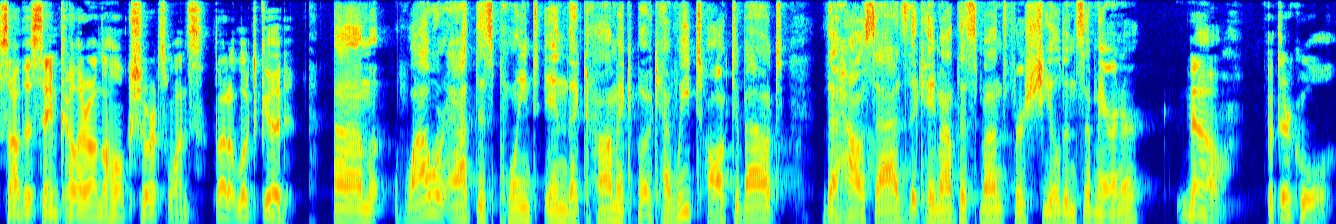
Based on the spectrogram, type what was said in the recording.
Saw this same color on the Hulk shorts once. Thought it looked good. um, while we're at this point in the comic book, have we talked about the house ads that came out this month for Shield and Submariner? No, but they're cool.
